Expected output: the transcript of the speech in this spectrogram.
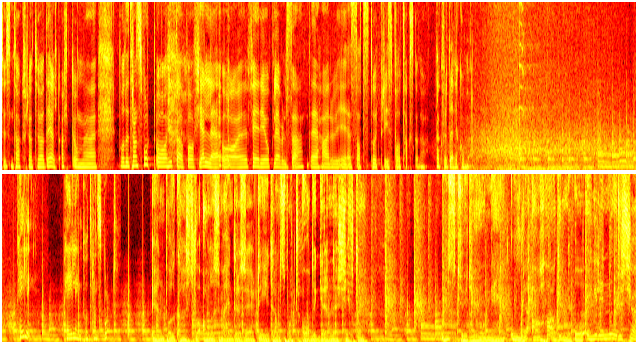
Tusen takk for at du har delt alt om eh, både transport og hytta på fjellet og eh, ferieopplevelser. Det har vi satt stor pris på. Takk skal du ha. Takk for at jeg fikk komme. Peiling. Peiling på transport. En podkast for alle som er interessert i transport og det grønne skiftet. Studio med Ole A. Hagen og Ingelin Noresjø.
